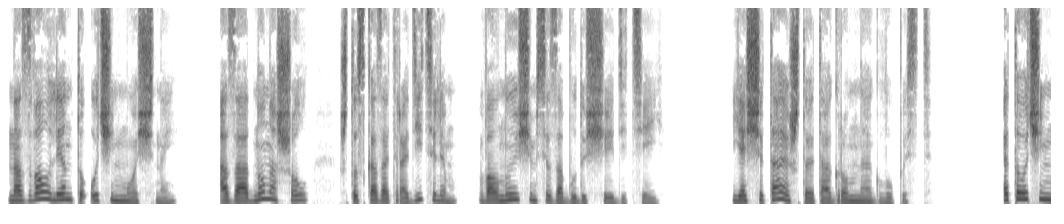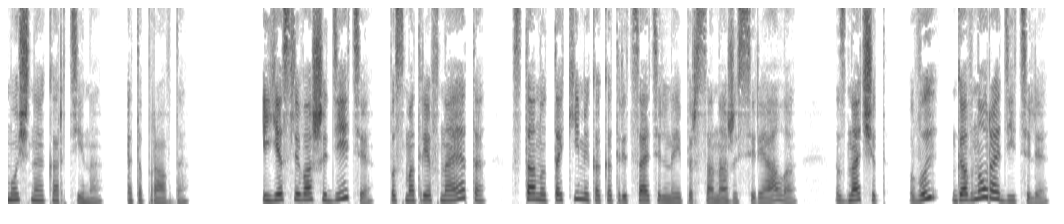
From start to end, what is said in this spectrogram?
назвал ленту очень мощной, а заодно нашел, что сказать родителям, волнующимся за будущее детей. Я считаю, что это огромная глупость. Это очень мощная картина, это правда. И если ваши дети, посмотрев на это, станут такими, как отрицательные персонажи сериала, значит, вы – говно родители,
